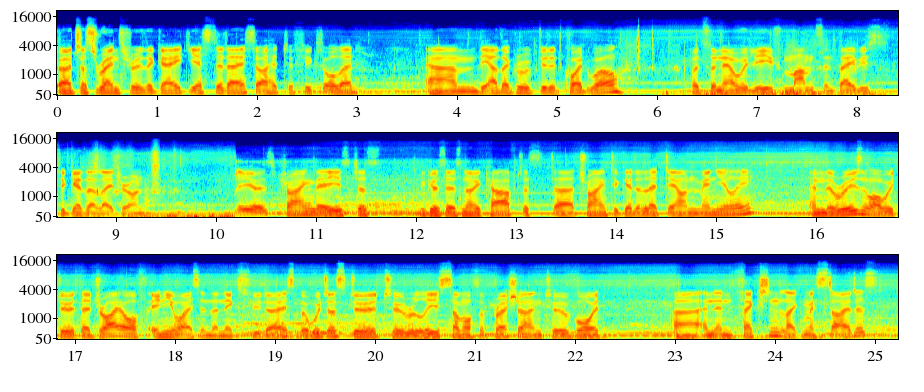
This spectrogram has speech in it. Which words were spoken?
uh, just ran through the gate yesterday, so I had to fix all that. Um, the other group did it quite well, but so now we leave mums and babies together later on. Leo is trying there, he's just, because there's no calf, just uh, trying to get a let down manually. And the reason why we do it, they dry off anyways in the next few days, but we just do it to release some of the pressure and to avoid uh, an infection like mastitis.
